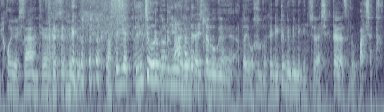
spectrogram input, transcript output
их гоё байсан тий. Бас ингээд Энд чинь өөрөө нөгөө дата дээр ажиллаагүйгийн одоо юу байхгүй тий нэг дээр нэмэх нэг гэж ашигтай баг шатах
